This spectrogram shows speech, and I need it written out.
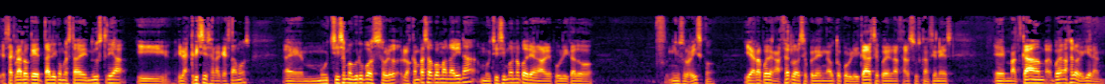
está claro que tal y como está la industria y, y la crisis en la que estamos, eh, muchísimos grupos, sobre todo los que han pasado por Mandarina, muchísimos no podrían haber publicado ni un solo disco. Y ahora pueden hacerlo, se pueden autopublicar, se pueden lanzar sus canciones en Bandcamp, pueden hacer lo que quieran.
